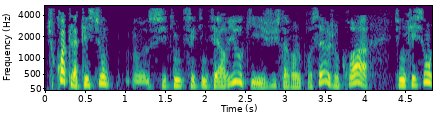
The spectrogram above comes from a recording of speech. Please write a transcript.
Je crois que la question, cette, interview qui est juste avant le procès, je crois, c'est une question,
